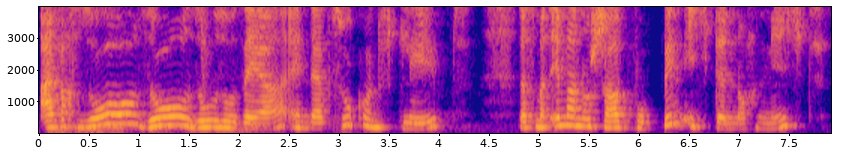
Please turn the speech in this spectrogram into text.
einfach so, so, so, so sehr in der Zukunft lebt, dass man immer nur schaut, wo bin ich denn noch nicht,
